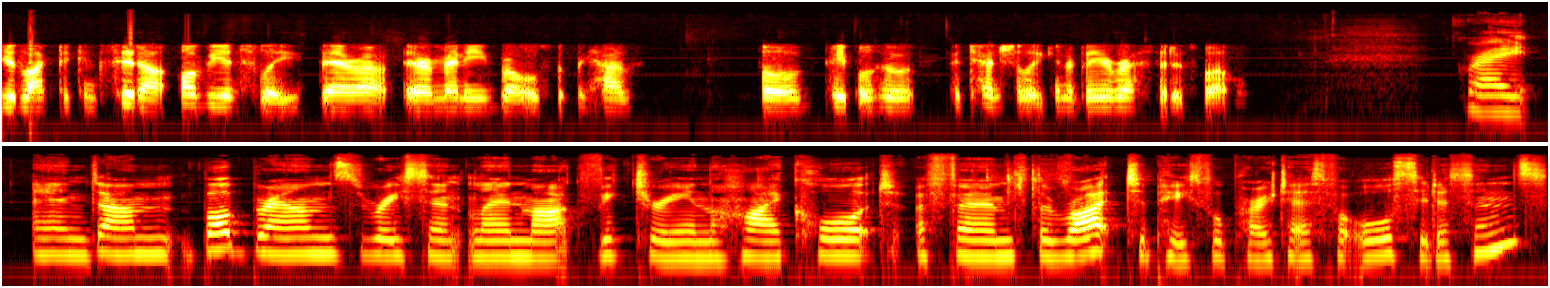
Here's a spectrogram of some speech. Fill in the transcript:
you'd like to consider, obviously there are there are many roles that we have for people who are potentially going to be arrested as well. Great. And um, Bob Brown's recent landmark victory in the High Court affirmed the right to peaceful protest for all citizens.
